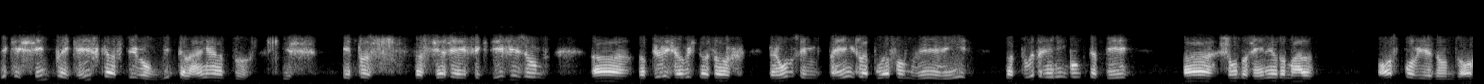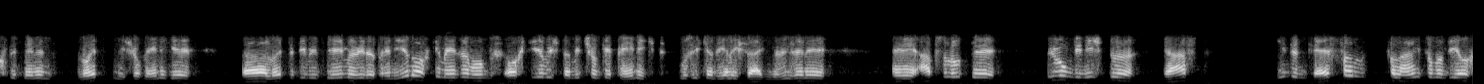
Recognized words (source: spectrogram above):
wirklich simple Griffkraftübung mit der Langhantel ist etwas, das sehr, sehr effektiv ist. Und äh, natürlich habe ich das auch bei uns im Trainingslabor von www.naturtraining.at äh, schon das eine oder mal ausprobiert und auch mit meinen Leuten. Ich habe einige äh, Leute, die mit mir immer wieder trainieren auch gemeinsam und auch die habe ich damit schon gepeinigt, muss ich ganz ehrlich sagen. Das ist eine, eine absolute Übung, die nicht nur Kraft in den Greifern verlangt, sondern die auch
